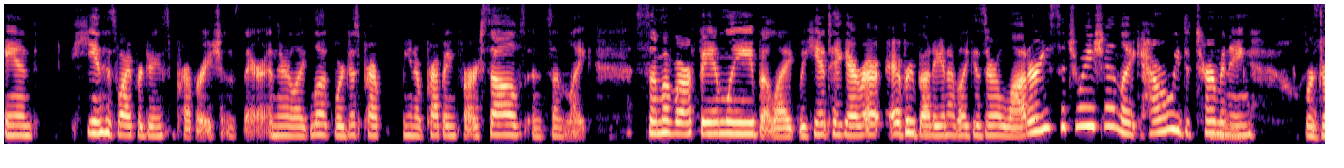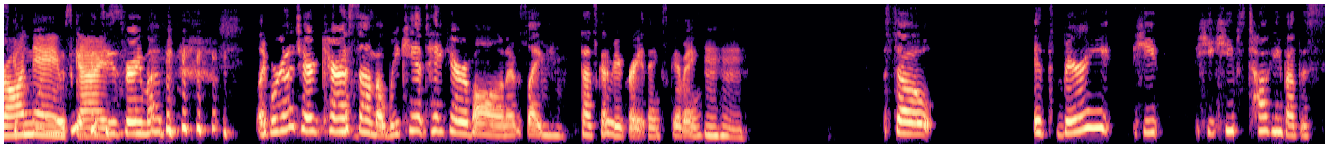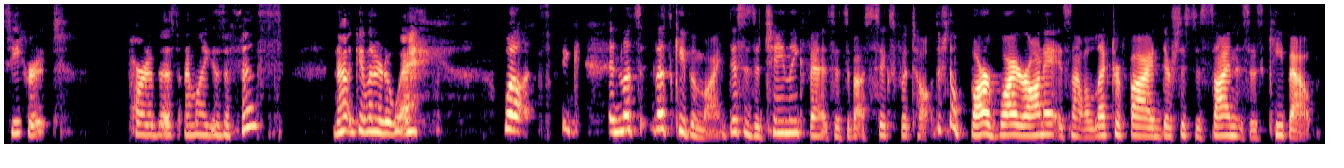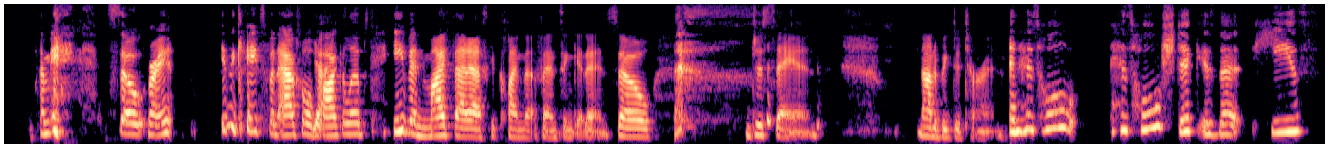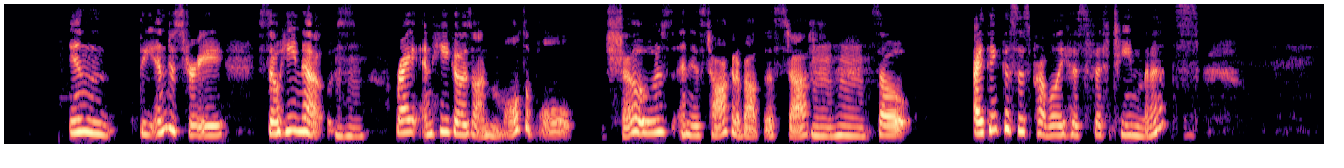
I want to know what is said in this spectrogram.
and he and his wife are doing some preparations there and they're like look we're just prep you know prepping for ourselves and some like some of our family but like we can't take care of everybody. And i'm like is there a lottery situation? Like how are we determining We're drawing names, guys. he's very much like we're gonna take care of some but we can't take care of all. And i was like Mhm. that's gonna be a great thanksgiving. Hmm so it's very he he keeps talking about this secret part of this i'm like is a fence not giving it away Well, it's like and let's let's keep in mind this is a chain link fence It's about six foot tall. There's no barbed wire on it. It's not electrified. There's just a sign that says "keep out." I mean, so right in the case of an actual Yeah. apocalypse, even my fat ass could climb that fence and get in. So, just saying, not a big deterrent. and his whole his whole shtick is that he's in the industry, so he knows, Mhm. Right? And he goes on multiple shows and is talking about this stuff. Mm-hmm. So I think this is probably his 15 minutes.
